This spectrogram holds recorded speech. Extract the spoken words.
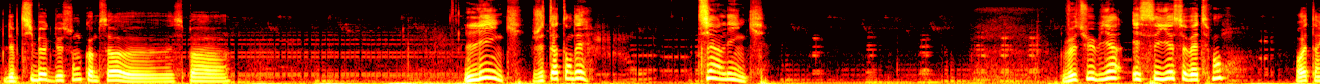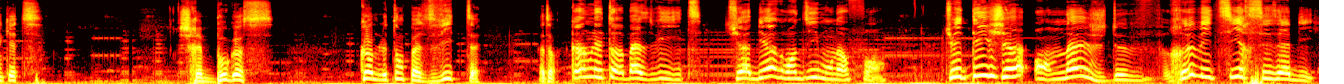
Des petits bugs de son comme ça, euh, c'est pas... Link, je t'attendais. Tiens, Link. Veux-tu bien essayer ce vêtement? Ouais, t'inquiète. Je serai beau gosse. Comme le temps passe vite. Attends. Comme le temps passe vite, tu as bien grandi, mon enfant. Tu es déjà en âge de revêtir ses habits.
